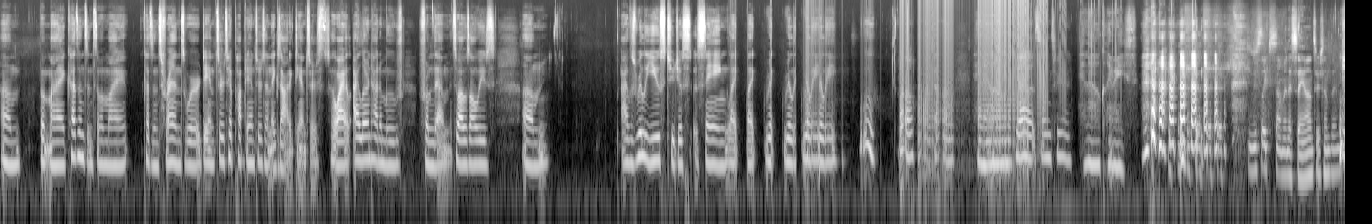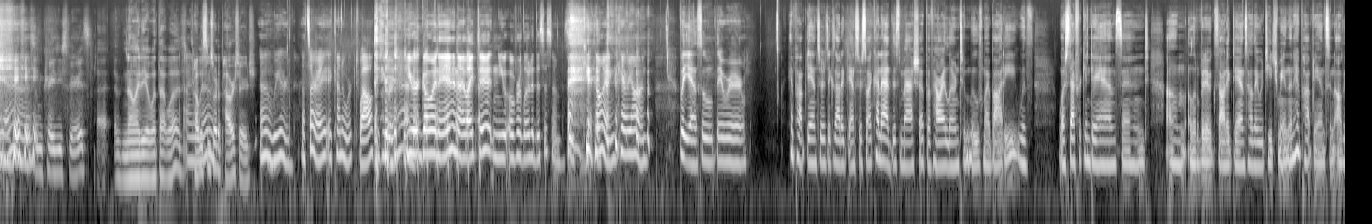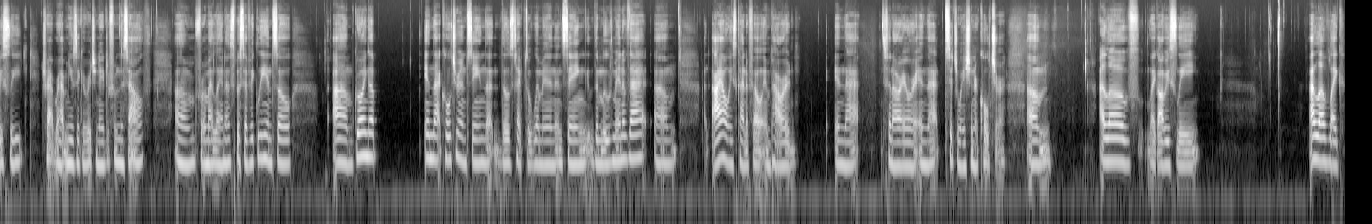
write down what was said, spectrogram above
Um, but my cousins and some of my cousins' friends were dancers, hip hop dancers, and exotic dancers. So I, I learned how to move from them. So I was always, um, I was really used to just saying like like really really really. Ooh. Uh oh. Uh oh. Hello. Yeah, it sounds weird. Hello, Clarice. you just like summon a seance or something? Yeah. some crazy spirits. I have no idea what that was. I Probably some sort of power surge. Oh, weird. That's all right. It kind of worked well because you were yeah. you were going in and I liked it and you overloaded the system. So keep going. Carry on. But yeah, so they were hip hop dancers, exotic dancers. So I kind of had this mashup of how I learned to move my body with West African dance and um, a little bit of exotic dance, how they would teach me, and then hip hop dance. And obviously, trap rap music originated from the South, um, from Atlanta specifically. And so, um, growing up in that culture and seeing that those types of women and seeing the movement of that, um, I always kind of felt empowered in that scenario or in that situation or culture. Um, I love, like, obviously, I love like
